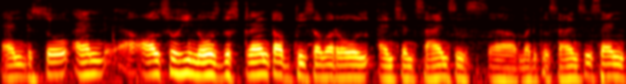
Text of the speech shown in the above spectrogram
And so, and also he knows the strength of this our old ancient sciences, uh, medical sciences, and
